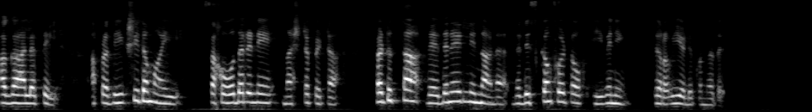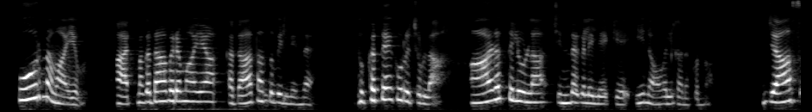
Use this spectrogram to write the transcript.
അകാലത്തിൽ അപ്രതീക്ഷിതമായി സഹോദരനെ നഷ്ടപ്പെട്ട കടുത്ത വേദനയിൽ നിന്നാണ് ദ ഡിസ്കംഫർട്ട് ഓഫ് ഈവനിങ് പിറവിയെടുക്കുന്നത്. പൂർണമായും ആത്മകഥാപരമായ കഥാതന്തുവിൽ നിന്ന് ദുഃഖത്തെക്കുറിച്ചുള്ള ആഴത്തിലുള്ള ചിന്തകളിലേക്ക് ഈ നോവൽ കടക്കുന്നു. ജാസ്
